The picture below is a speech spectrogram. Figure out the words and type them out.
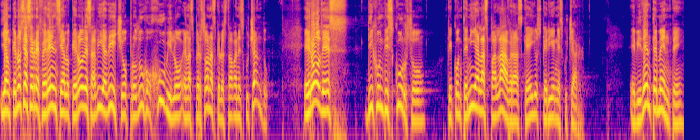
y aunque no se hace referencia a lo que Herodes había dicho, produjo júbilo en las personas que lo estaban escuchando. Herodes dijo un discurso que contenía las palabras que ellos querían escuchar. Evidentemente,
